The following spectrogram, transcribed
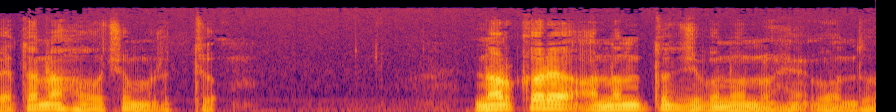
ବେତନ ହେଉଛି ମୃତ୍ୟୁ। ନର୍କରେ ଅନନ୍ତ ଜୀବନ ନୁହେଁ ବନ୍ଧୁ।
